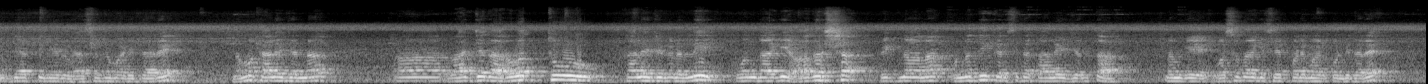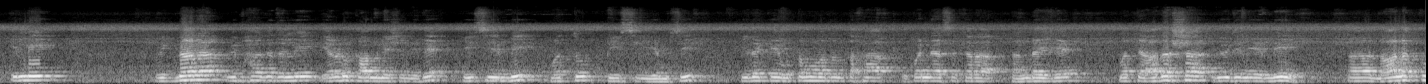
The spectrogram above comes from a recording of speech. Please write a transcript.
ವಿದ್ಯಾರ್ಥಿನಿಯರು ವ್ಯಾಸಂಗ ಮಾಡಿದ್ದಾರೆ. ನಮ್ಮ ಕಾಲೇಜನ್ನು ರಾಜ್ಯದ ಅರವತ್ತು ಕಾಲೇಜುಗಳಲ್ಲಿ ಒಂದಾಗಿ ಆದರ್ಶ ವಿಜ್ಞಾನ ಉನ್ನತೀಕರಿಸಿದ ಕಾಲೇಜ್ ಅಂತ ನಮಗೆ ಹೊಸದಾಗಿ ಸೇರ್ಪಡೆ ಮಾಡಿಕೊಂಡಿದ್ದಾರೆ. ಇಲ್ಲಿ ವಿಜ್ಞಾನ ವಿಭಾಗದಲ್ಲಿ ಎರಡು ಕಾಂಬಿನೇಷನ್ ಇದೆ ಪಿ ಸಿ ಎಂ ಬಿ ಮತ್ತು ಪಿ ಸಿ ಎಂ ಸಿ ಇದಕ್ಕೆ ಉತ್ತಮವಾದಂತಹ ಉಪನ್ಯಾಸಕರ ತಂಡ ಇದೆ. ಮತ್ತು ಆದರ್ಶ ಯೋಜನೆಯಲ್ಲಿ ನಾಲ್ಕು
